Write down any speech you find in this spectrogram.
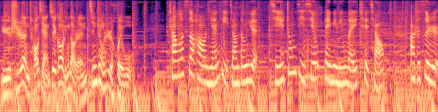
与时任朝鲜最高领导人金正日会晤。嫦娥四号年底将登月，其中继星被命名为鹊桥。二十四日，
